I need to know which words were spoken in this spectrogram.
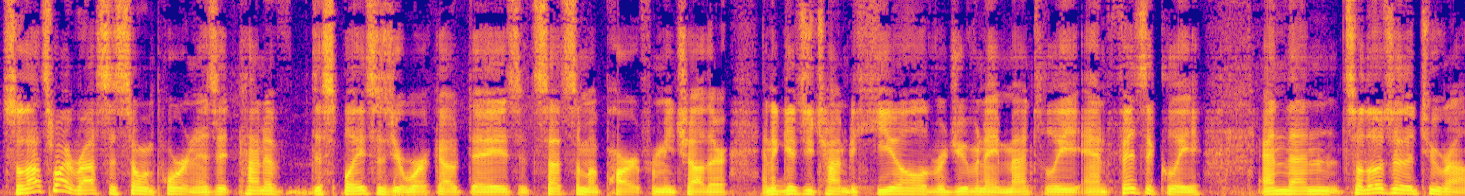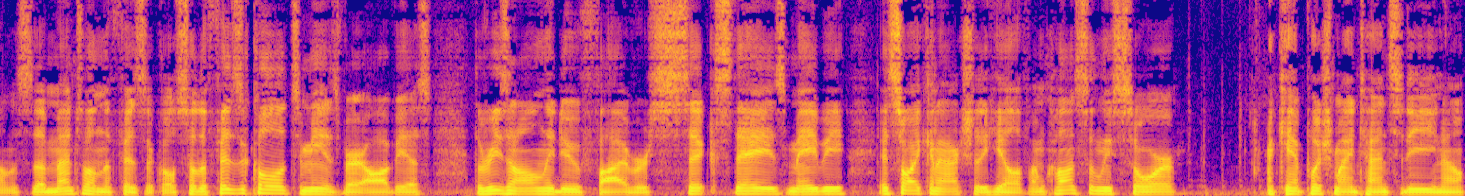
So that's why rest is so important is it kind of displaces your workout days, it sets them apart from each other, and it gives you time to heal, rejuvenate mentally and physically. And then, so those are the two realms, the mental and the physical. So the physical to me is very obvious. The reason I only do five or six days maybe is so I can actually heal. If I'm constantly sore, I can't push my intensity, you know,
